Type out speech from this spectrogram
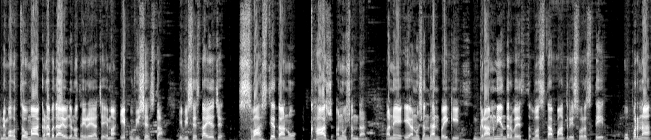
અને મહોત્સવમાં ઘણા બધા આયોજનો થઈ રહ્યા છે. એમાં એક વિશેષતા. એ વિશેષતા એ છે સ્વાસ્થ્યતાનું ખાસ અનુસંધાન. અને એ અનુસંધાન પૈકી ગ્રામની અંદર વસતા પાંત્રીસ વર્ષથી ઉપરના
